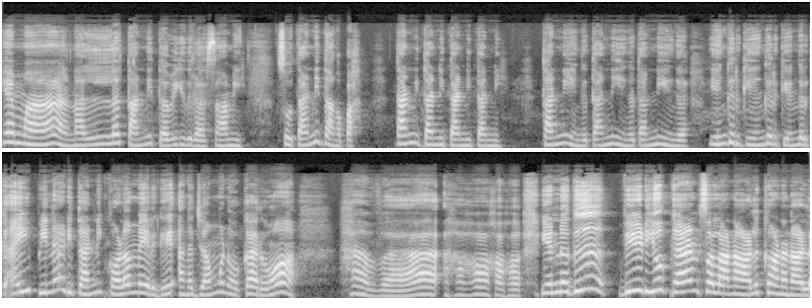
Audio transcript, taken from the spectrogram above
ஏம்மா நல்ல தண்ணி தவிக்குதுடா சாமி. ஸோ தண்ணி தாங்கப்பா. தண்ணி தண்ணி தண்ணி தண்ணி. தண்ணி எங்க தண்ணி எங்க தண்ணி எங்க? எங்க இருக்கு எங்க இருக்கு எங்க இருக்கு? ஐ பின்னாடி தண்ணி குளமே இருக்கு. அங்க ஜம்முன்னு உட்காருவோம் என்னது? வீடியோ கேன்சல் ஆன அழுக்கானனால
